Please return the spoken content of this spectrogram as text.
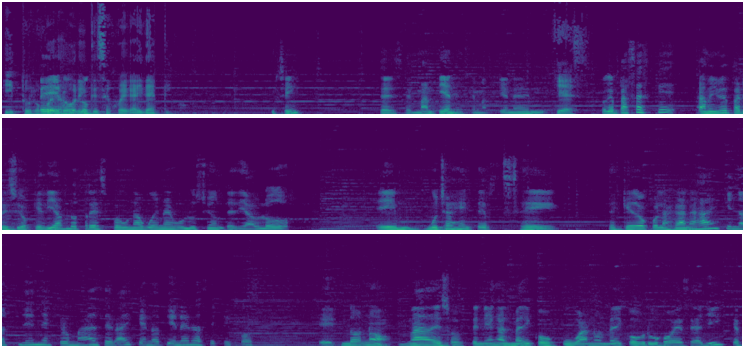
Y tú lo juegas ahorita y se juega idéntico. Sí, se, mantiene, se mantiene el... Yes. Lo que pasa es que a mí me pareció que Diablo 3 fue una buena evolución de Diablo 2. Eh, mucha gente se, se, quedó con las ganas, ay, que no tiene necromancer, ay, que no tiene no sé qué cosa. Eh, no, no, nada de eso. Tenían al médico cubano, el médico brujo ese allí, que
